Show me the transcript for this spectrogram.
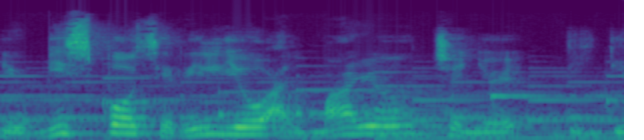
ni Obispo Cirilio Almario Jr. D.D.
